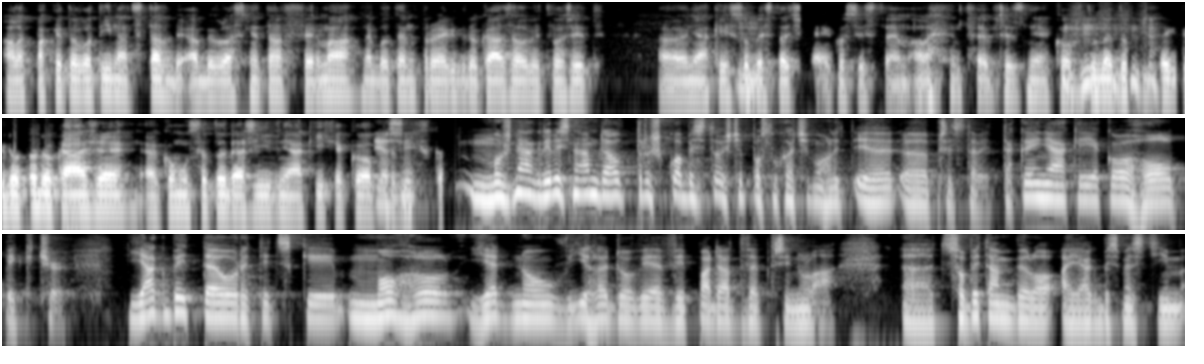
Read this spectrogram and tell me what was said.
ale pak je to o té nadstavbě, aby vlastně ta firma nebo ten projekt dokázal vytvořit uh, nějaký hmm. soběstačný hmm. ekosystém, ale to je přesně jako v tuhle kdo to dokáže, komu se to daří v nějakých jako prvních Možná, kdybys nám dal trošku, aby si to ještě posluchači mohli uh, představit, takový nějaký jako whole picture jak by teoreticky mohl jednou výhledově vypadat Web 3.0, eh, co by tam bylo a jak bychom s tím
